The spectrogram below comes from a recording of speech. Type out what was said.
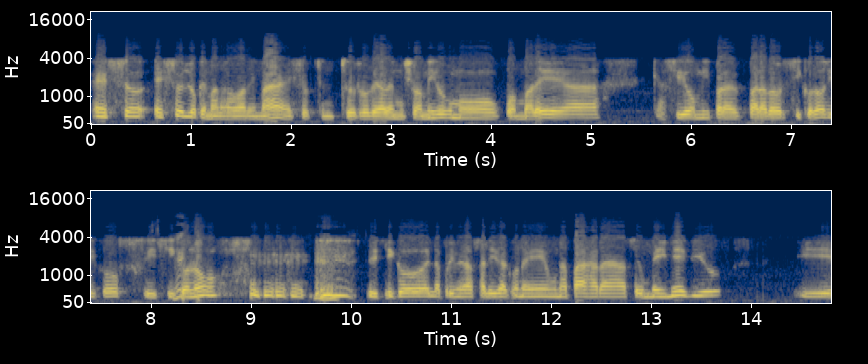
Eso, eso es lo que me ha dado, además, eso, estoy rodeado de muchos amigos como Juan Marea, que ha sido mi parador psicológico, físico no, físico en la primera salida con él, una pájara hace un mes y medio, y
